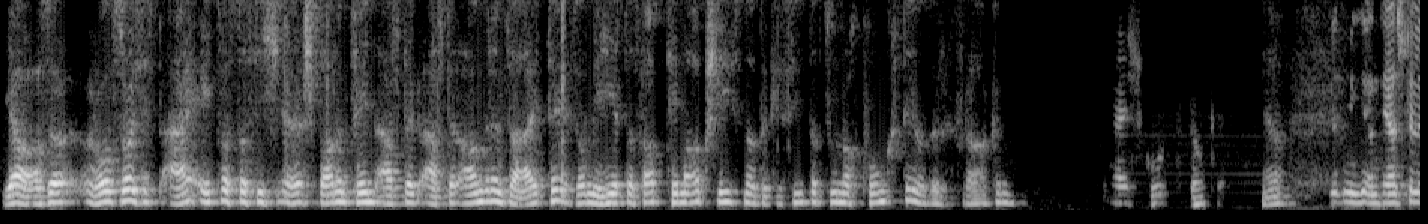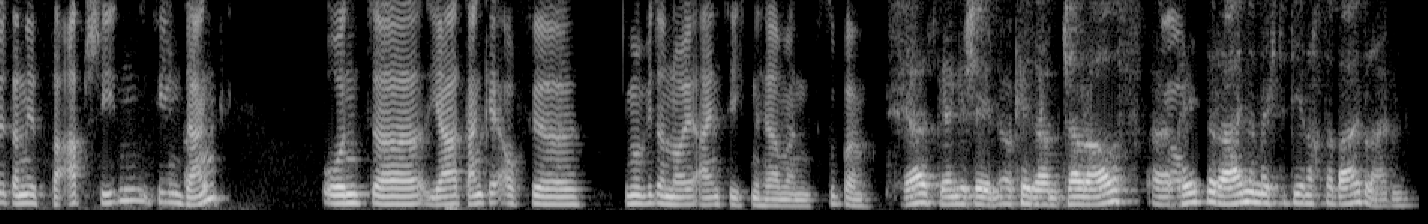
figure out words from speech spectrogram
Ja, also Rolls-Royce ist etwas, das ich äh, spannend finde. Auf der, auf der anderen Seite, sollen wir hier das Thema abschließen oder sind dazu noch Punkte oder Fragen? Ja, ist gut, danke. Ja. Ich würde mich an der Stelle dann jetzt verabschieden. Vielen Dank. Und äh, ja, danke auch für immer wieder neue Einsichten, Hermann. Super. Ja, ist gern geschehen. Okay, dann ciao Ralf. Äh, Peter Reiner, möchtet ihr noch dabei bleiben?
